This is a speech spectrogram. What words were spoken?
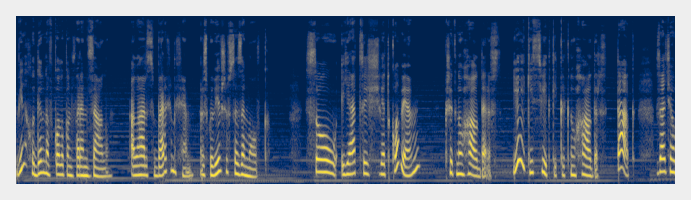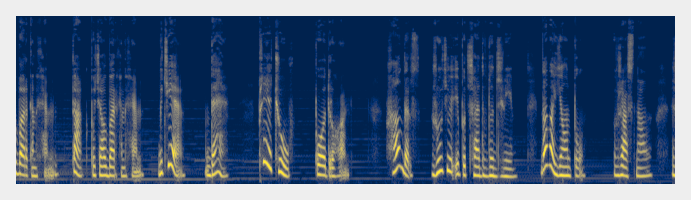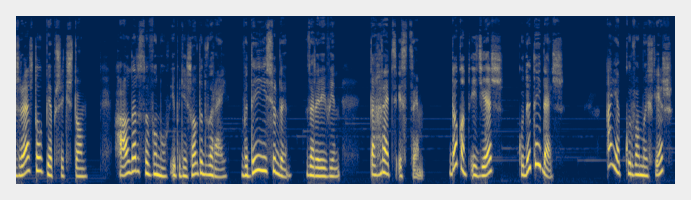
Він ходив навколо конференц-залу, а Ларс Беркенхем, розповівши все, замовк. Соу, яцись святкові? крикнув Халдерс. Є якісь свідки? крикнув Халдерс. Так, зачав Беркенхем. Так, почав Беркенхем. Где? Де? «Приячув, подруга. Халдерс жучив і підшедв до дrzwi. Давай. Wrzasnął. Zresztą pieprzyć to. Халдерс винув і підійшов до дверей. Веди її сюди, заревів він. Та грець із цим. Dokąd idziesz? Куди ти йдеш? A jak kurwa myślisz?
